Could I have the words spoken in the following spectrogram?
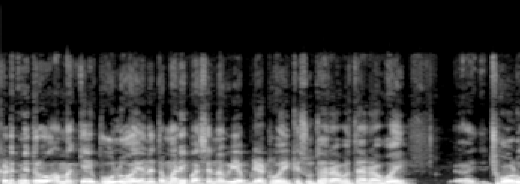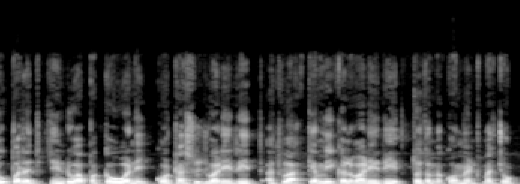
ખેડૂત મિત્રો, આમાં ક્યાંય ભૂલ હોય અને તમારી પાસે નવી અપડેટ હોય કે સુધારા વધારા હોય છોડ ઉપર જ ઝીંડવા પકવવાની કોઠા સૂજવાળી રીત અથવા કેમિકલવાળી રીત તો તમે કોમેન્ટમાં ચોક્કસ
